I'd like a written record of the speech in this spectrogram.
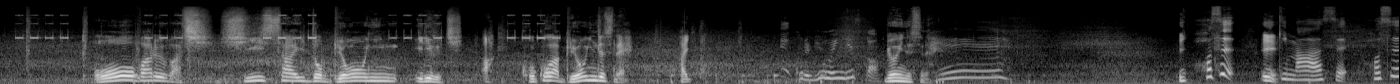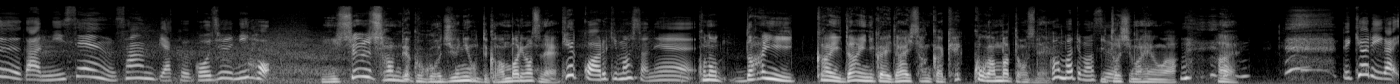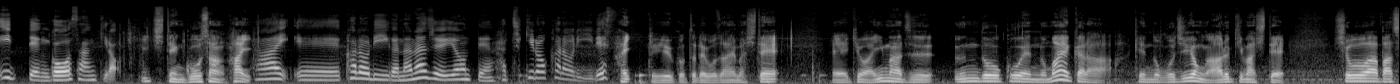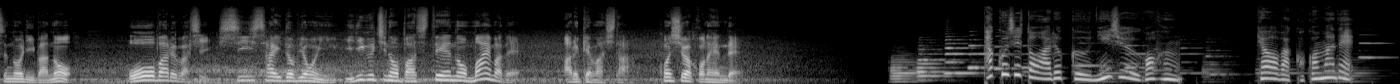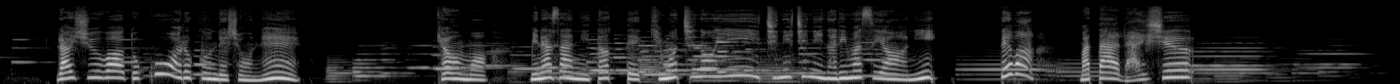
大原橋シーサイド病院入り口。あここは病院ですね。はい。これ病院ですか？病院ですね。歩数いきます。歩数が2352歩2352歩って頑張りますね結構歩きましたねこの第1回第2回第3回結構頑張ってますね頑張ってます糸島編は はいで距離が1.53キロ。1.53はい。はい、えー、カロリーが74.8キロカロリーです。はいということでございまして、えー、今日は今津運動公園の前から県道54が歩きまして昭和バス乗り場の大原橋シーサイド病院入り口のバス停の前まで歩けました今週はこの辺で拓司と歩く25分今日はここまで来週はどこを歩くんでしょうね。今日も皆さんにとって気持ちのいい一日になりますように。では、また来週。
